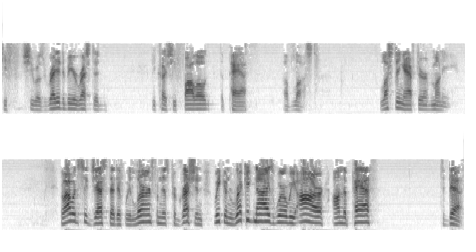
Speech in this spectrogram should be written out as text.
She, she was ready to be arrested because she followed the path of lust. Lusting after money. Well, I would suggest that if we learn from this progression, we can recognize where we are on the path to death.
